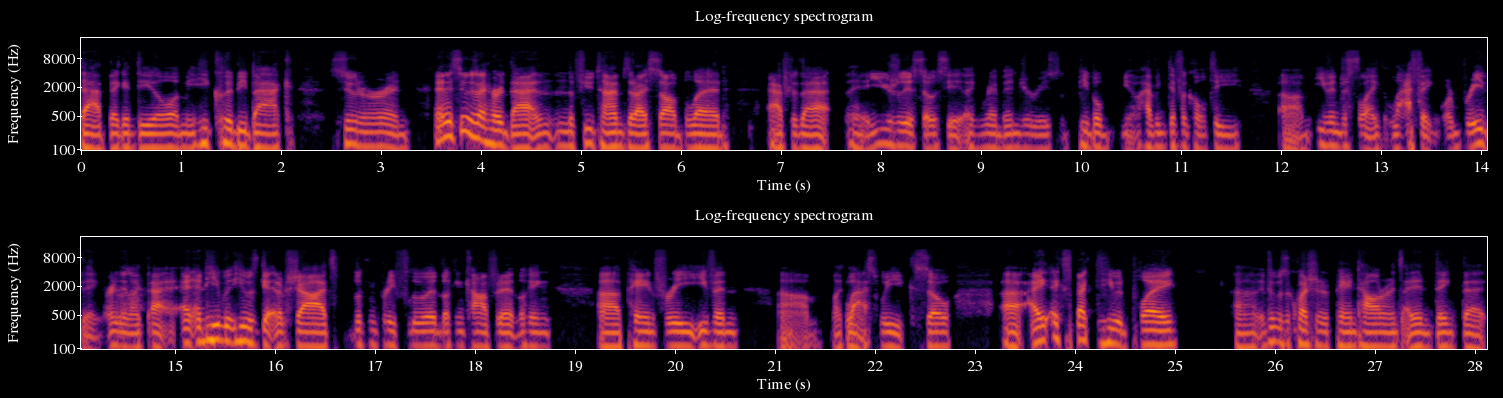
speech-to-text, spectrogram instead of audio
that big a deal. I mean, he could be back sooner." And and as soon as I heard that, and, and the few times that I saw Bled after that they eh, usually associate like rib injuries with people you know having difficulty um, even just like laughing or breathing or anything like that and, and he he was getting up shots looking pretty fluid looking confident looking uh, pain free even um, like last week so uh, i expected he would play uh, if it was a question of pain tolerance i didn't think that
